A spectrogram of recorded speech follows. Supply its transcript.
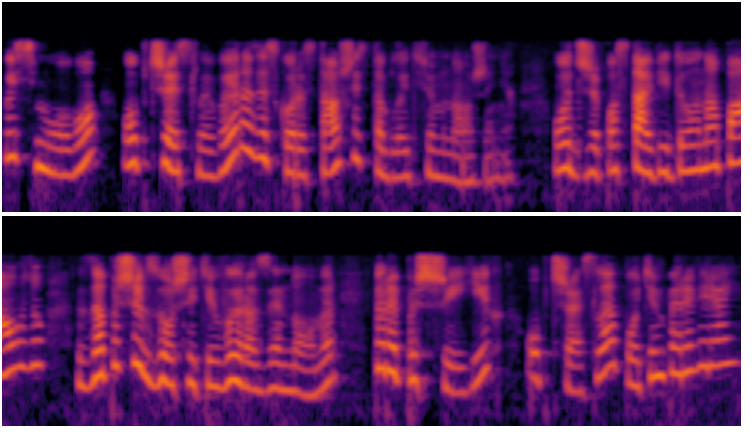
Письмово обчисли вирази, скориставшись таблицею множення. Отже, постав відео на паузу, запиши в зошиті вирази номер, перепиши їх, обчисли, а потім перевіряй.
